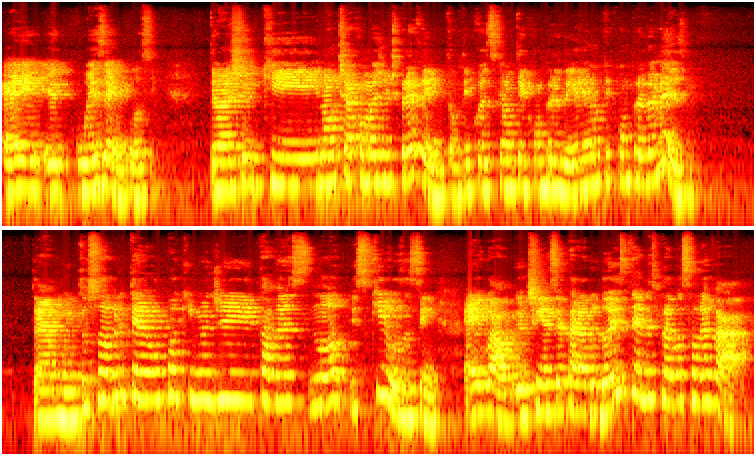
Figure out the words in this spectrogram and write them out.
É, é o exemplo, assim. Então eu acho que não tinha como a gente prever. Então tem coisas que não tem como prever e não tem como prever mesmo. Então é muito sobre ter um pouquinho de, talvez, no, skills, assim. É igual, eu tinha separado dois tênis pra você levar.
